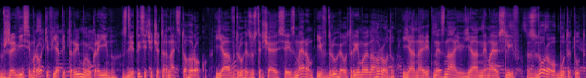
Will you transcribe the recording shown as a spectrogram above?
Вже вісім років я підтримую Україну з 2014 року. Я вдруге зустрічаюся із мером і вдруге отримую нагороду. Я навіть не знаю, я не маю слів. Здорово бути тут,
